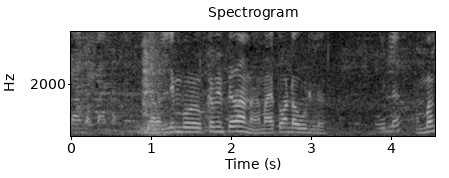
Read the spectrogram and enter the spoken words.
जरा लिंबू कमी पिला ना माझ्या तोंडा उडलं. उडलं? मग?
